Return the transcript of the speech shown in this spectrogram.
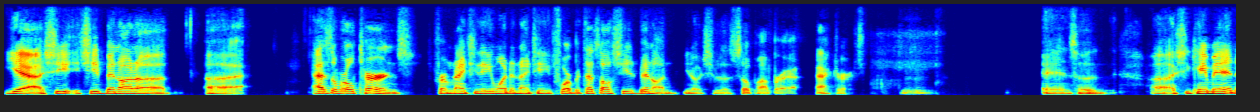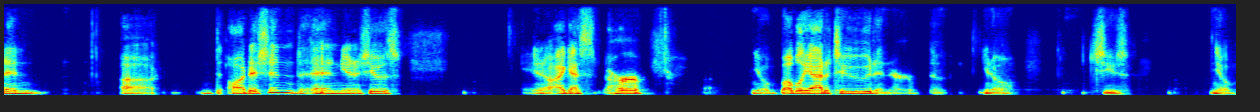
Yeah, she she'd been on a uh, As the World Turns from 1981 to 1984, but that's all she had been on. You know, she was a soap opera actress. Mhm. and so uh, she came in and uh, auditioned and you know she was you know i guess her you know bubbly attitude and her you know she's you know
